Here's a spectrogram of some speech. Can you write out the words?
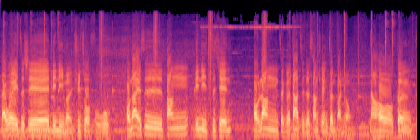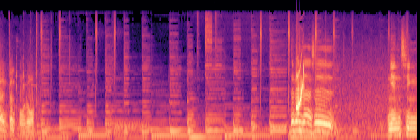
来为这些邻里们去做服务，好，那也是帮邻里之间，好，让整个大直的商圈更繁荣，然后更更更活络。这边真的是年轻，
